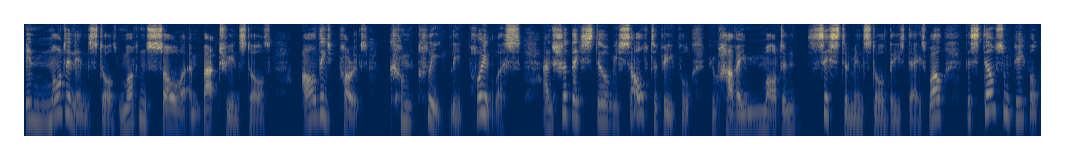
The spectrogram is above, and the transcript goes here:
in modern installs, modern solar and battery installs, are these products completely pointless? And should they still be sold to people who have a modern system installed these days? Well, there's still some people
